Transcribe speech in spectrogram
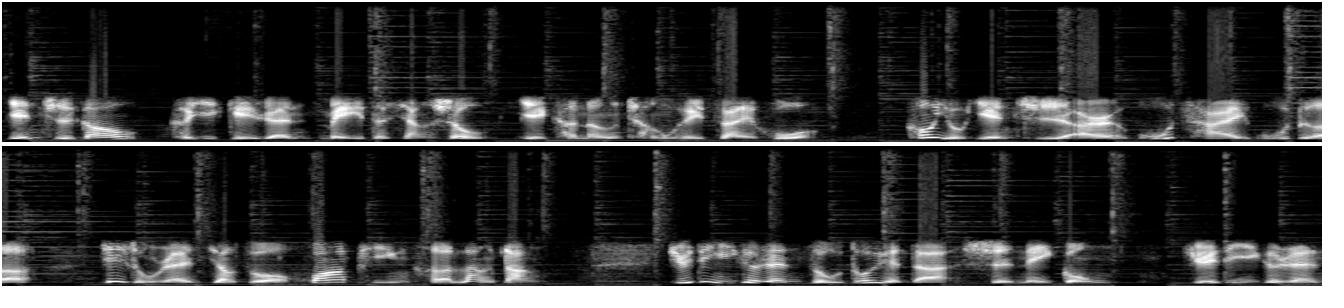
颜值高可以给人美的享受，也可能成为灾祸。空有颜值而无才无德，这种人叫做花瓶和浪荡。决定一个人走多远的是内功，决定一个人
